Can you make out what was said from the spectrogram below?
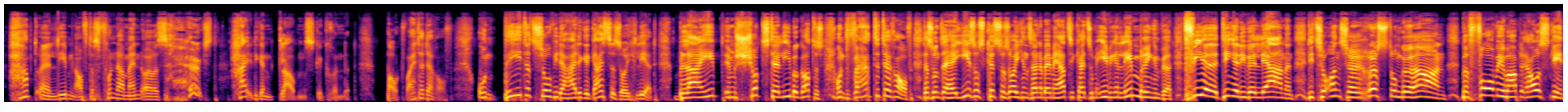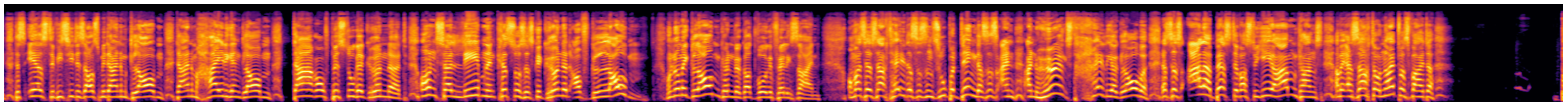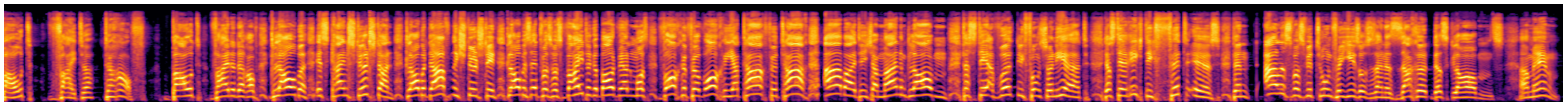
habt euer Leben auf das Fundament eures höchst heiligen Glaubens gegründet baut weiter darauf und betet so, wie der Heilige Geist es euch lehrt. Bleibt im Schutz der Liebe Gottes und wartet darauf, dass unser Herr Jesus Christus euch in seiner Barmherzigkeit zum ewigen Leben bringen wird. Vier Dinge, die wir lernen, die zu unserer Rüstung gehören, bevor wir überhaupt rausgehen. Das erste, wie sieht es aus mit deinem Glauben, deinem heiligen Glauben? Darauf bist du gegründet. Unser Leben in Christus ist gegründet auf Glauben. Und nur mit Glauben können wir Gott wohlgefällig sein. Und was er sagt, hey, das ist ein super Ding, das ist ein, ein höchst heiliger Glaube, das ist das Allerbeste, was du je haben kannst. Aber er sagt auch noch etwas weiter, baut weiter darauf baut weiter darauf. Glaube ist kein Stillstand. Glaube darf nicht stillstehen. Glaube ist etwas, was weitergebaut werden muss. Woche für Woche, ja Tag für Tag arbeite ich an meinem Glauben, dass der wirklich funktioniert, dass der richtig fit ist. Denn alles, was wir tun für Jesus, ist eine Sache des Glaubens. Amen.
